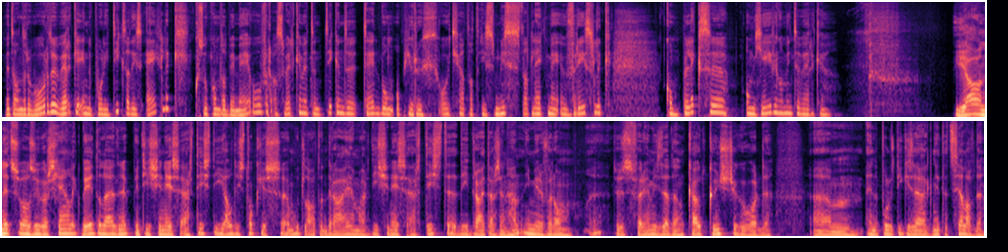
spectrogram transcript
Met andere woorden, werken in de politiek, dat is eigenlijk, zo komt dat bij mij over, als werken met een tikkende tijdboom op je rug. Ooit gaat dat eens mis. Dat lijkt mij een vreselijk complexe omgeving om in te werken. Ja, net zoals u waarschijnlijk medelijden hebt met die Chinese artiest die al die stokjes uh, moet laten draaien, maar die Chinese artiest uh, die draait daar zijn hand niet meer voor om. Hè? Dus voor hem is dat een koud kunstje geworden. Ehm, en de politiek is eigenlijk net hetzelfde.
